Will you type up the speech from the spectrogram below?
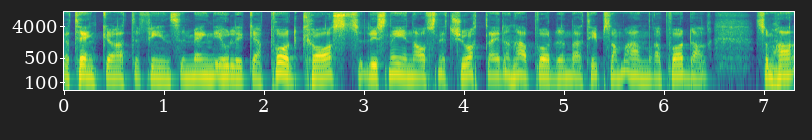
Jag tänker att det finns en mängd olika podcasts. Lyssna in avsnitt 28 i den här podden där jag tipsar om andra poddar som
